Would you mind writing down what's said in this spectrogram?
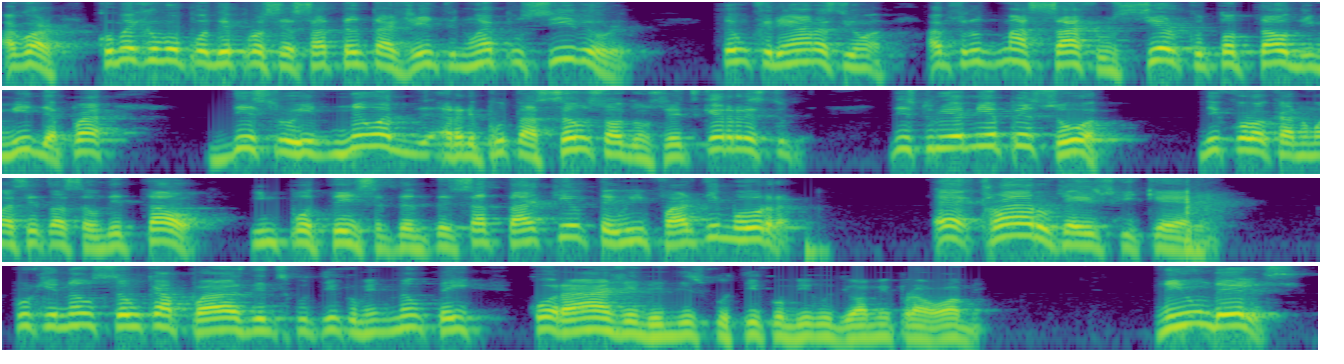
Agora, como é que eu vou poder processar tanta gente? Não é possível. Então, criaram assim, um absoluto massacre, um cerco total de mídia para destruir, não a reputação só de um sujeito, quer destruir a minha pessoa, me colocar numa situação de tal impotência dentro desse ataque que eu tenho um infarto e morra. É claro que é isso que querem, porque não são capazes de discutir comigo, não têm coragem de discutir comigo de homem para homem. Nenhum deles.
